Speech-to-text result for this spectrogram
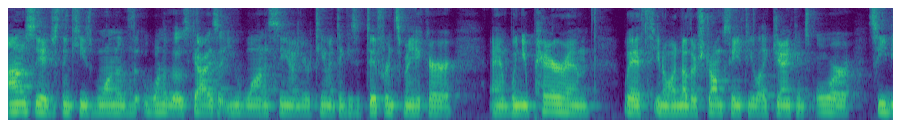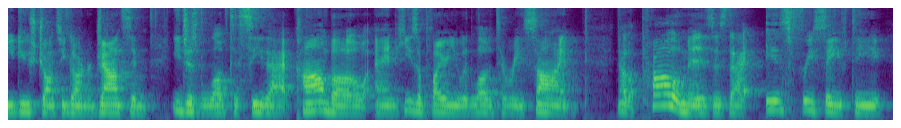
honestly, I just think he's one of the, one of those guys that you want to see on your team. I think he's a difference maker, and when you pair him with you know another strong safety like Jenkins or CD Deuce Chauncey Gardner Johnson, you just love to see that combo, and he's a player you would love to re-sign. Now the problem is, is that is free safety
